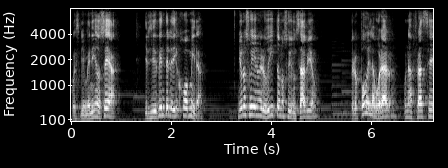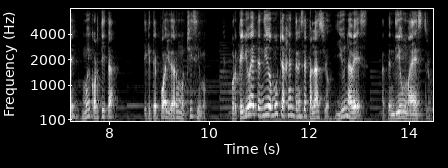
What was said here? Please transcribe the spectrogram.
pues bienvenido sea. Y el sirviente le dijo, mira, yo no soy un erudito, no soy un sabio, pero puedo elaborar una frase muy cortita y que te pueda ayudar muchísimo. Porque yo he atendido mucha gente en ese palacio y una vez atendí a un maestro.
